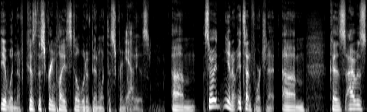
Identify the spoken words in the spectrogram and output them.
it wouldn't have because the screenplay still would have been what the screenplay Yeah. is. Um, so it, you know, it's unfortunate. Um, cause I was,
